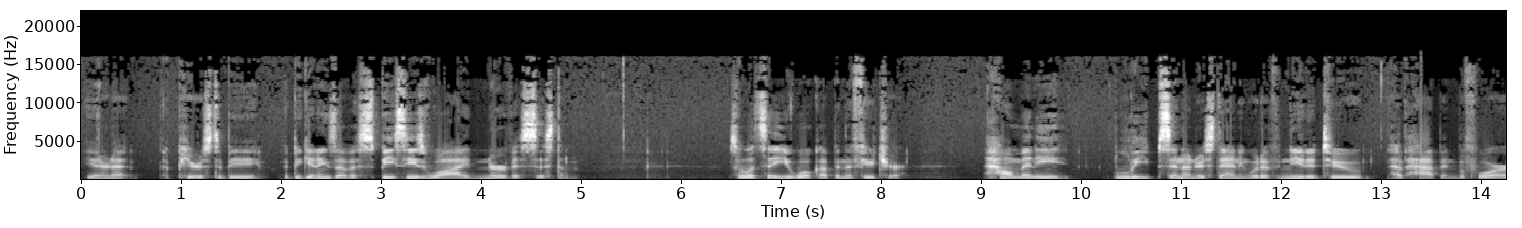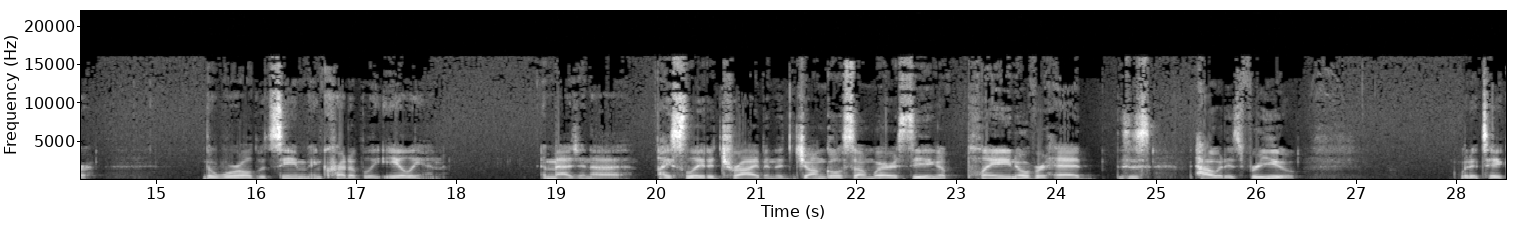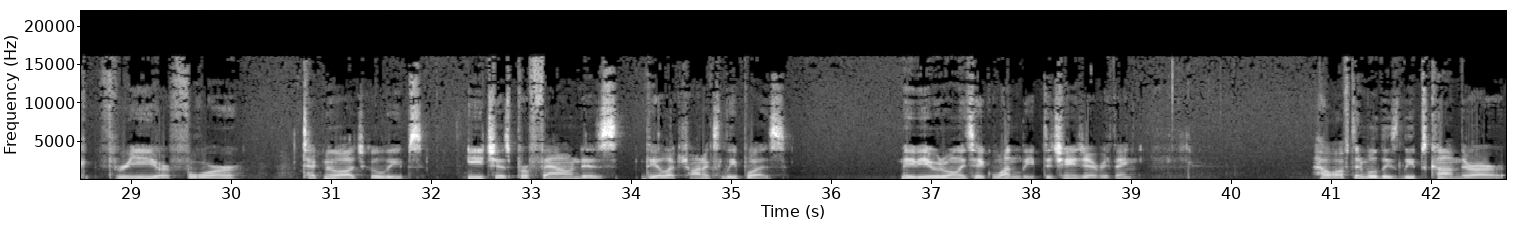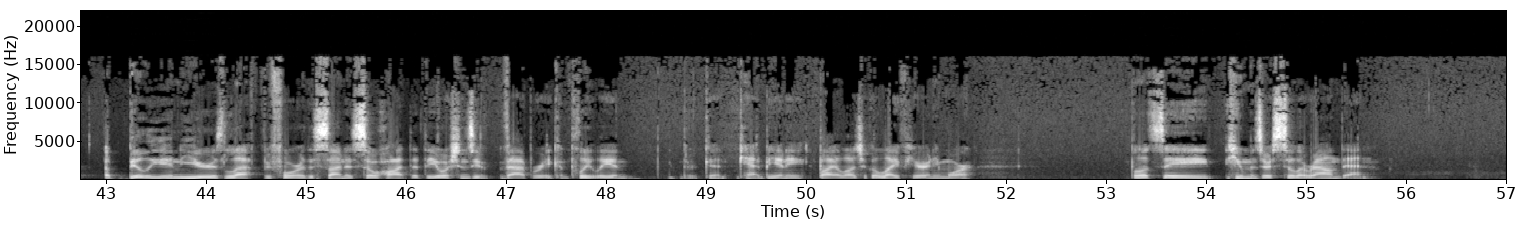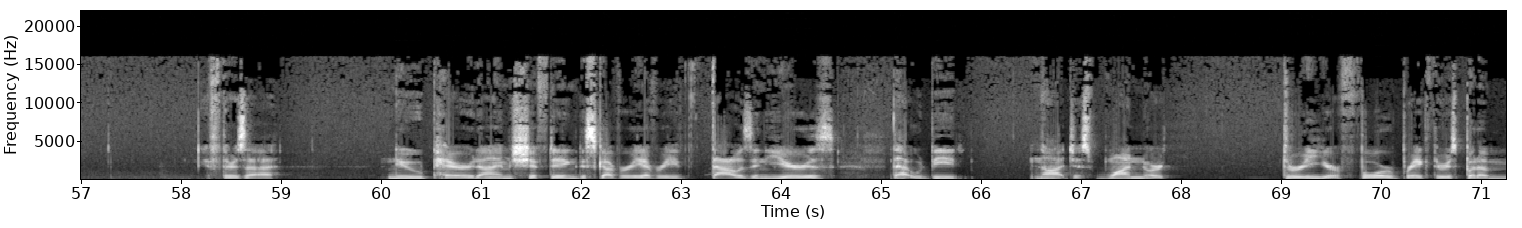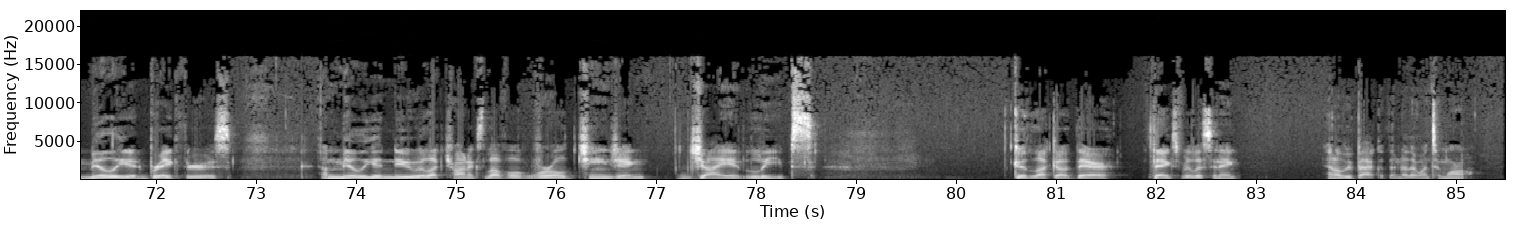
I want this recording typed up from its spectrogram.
the internet appears to be the beginnings of a species wide nervous system. So let's say you woke up in the future. How many leaps in understanding would have needed to have happened before the world would seem incredibly alien? Imagine a isolated tribe in the jungle somewhere seeing a plane overhead. This is how it is for you. Would it take three or four technological leaps, each as profound as the electronics leap was? Maybe it would only take one leap to change everything. How often will these leaps come? There are a billion years left before the sun is so hot that the oceans evaporate completely and there can, not be any biological life here anymore. But let's say humans are still around then if there's a new paradigm shifting discovery every thousand years, that would be not just one or three or four breakthroughs, but a million breakthroughs. A million new electronics level, world changing giant leaps. Good luck out there. Thanks for listening, and I'll be back with another one tomorrow.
